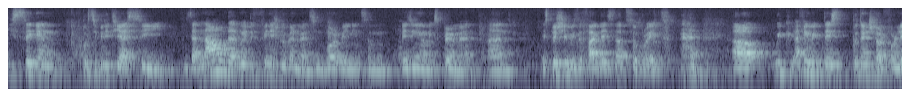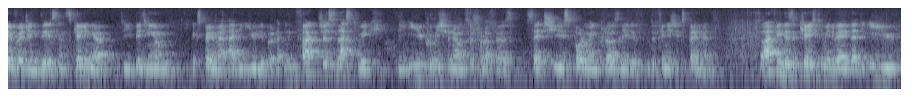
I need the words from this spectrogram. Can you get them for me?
the second possibility I see is that now that we have the Finnish governments involving in some income experiment, and especially with the fact that it's not so great, uh, we, I think we, there's potential for leveraging this and scaling up the income experiment at the EU level. In fact, just last week, the EU Commissioner on Social Affairs said she is following closely the, the Finnish experiment. So I think there's a case to be made that the EU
